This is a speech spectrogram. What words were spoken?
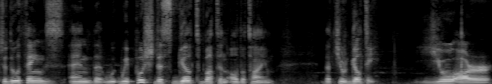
to do things and we push this guilt button all the time that you're guilty. You are,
